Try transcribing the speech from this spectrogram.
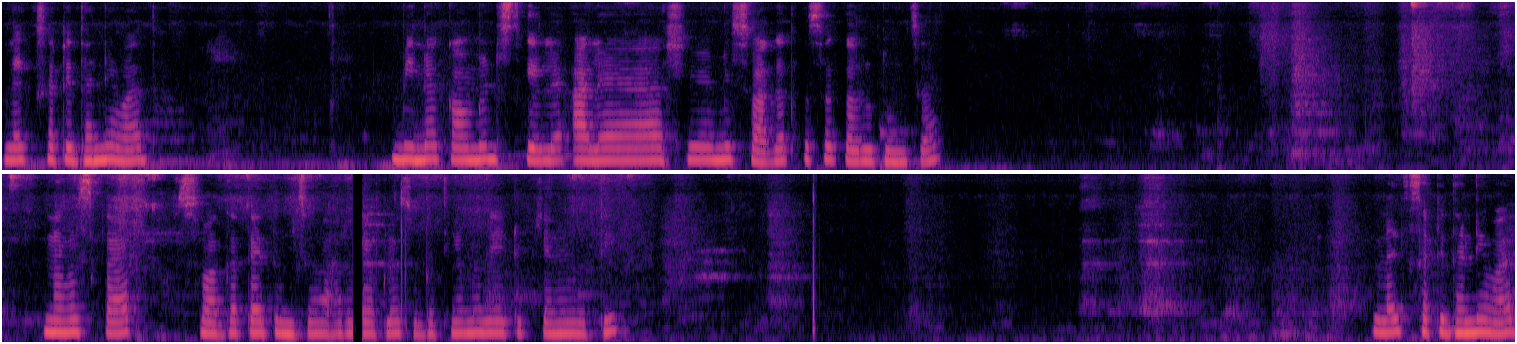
लाईकसाठी धन्यवाद. बिना कॉमेंट्स केले आल्याशिवाय मी स्वागत कसं करू तुमचं? नमस्कार. स्वागत आहे तुमचं आरोग्य आपल्यासोबत या माझ्या यूट्यूब चॅनलवरती लाईकसाठी धन्यवाद.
